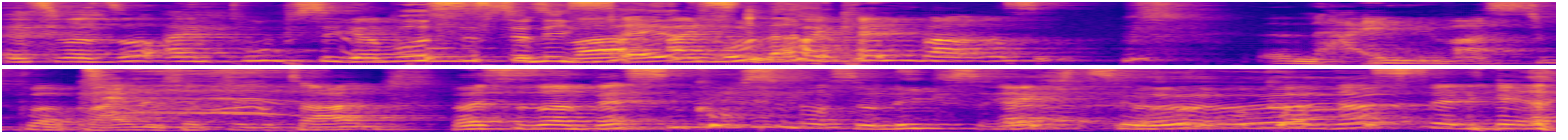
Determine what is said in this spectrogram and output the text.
Es war so ein pupsiger Pups, Musstest du es nicht war selbst ein unverkennbares. Nein, mir war es super peinlich, ich hab so getan. Weißt du, so am besten guckst du noch so links, rechts, wo kommt das denn her?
